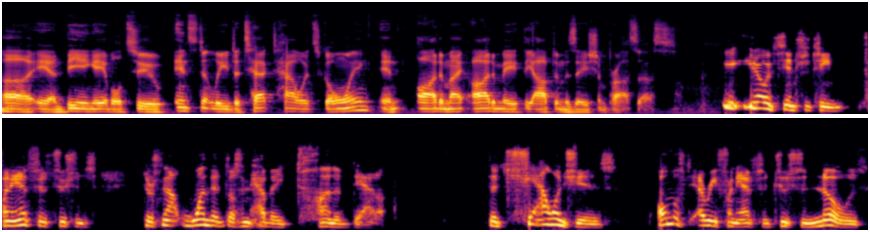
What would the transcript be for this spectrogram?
uh, and being able to instantly detect how it's going and automate automate the optimization process. You know, it's interesting. Financial institutions, there's not one that doesn't have a ton of data. The challenge is almost every financial institution knows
